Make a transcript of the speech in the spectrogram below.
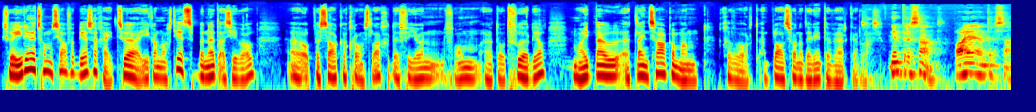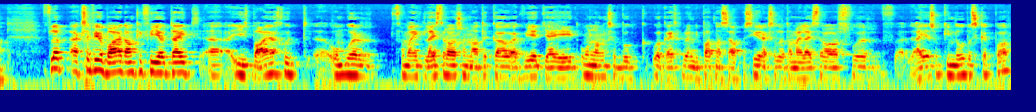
So hierdie het vir homself 'n besigheid. So jy kan nog steeds benut as jy wil uh, op 'n sake grondslag. Dit is vir jou en vir hom uh, tot voordeel. Maar hy het nou 'n klein sakeman geword in plaas van dat hy net 'n werker was. Interessant, baie interessant. Flip, ek sê vir jou baie dankie vir jou tyd. Uh jy's baie goed uh, om oor vir my luisteraars om na te kou. Ek weet jy het onlangs 'n boek ook uitgebring, Die pad na selfbestuur. Ek sal dit aan my luisteraars voor hy is op Kindle beskikbaar.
